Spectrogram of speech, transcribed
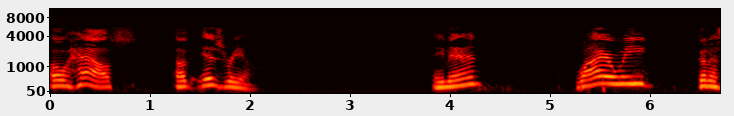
O house of Israel. Amen? Why are we going to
